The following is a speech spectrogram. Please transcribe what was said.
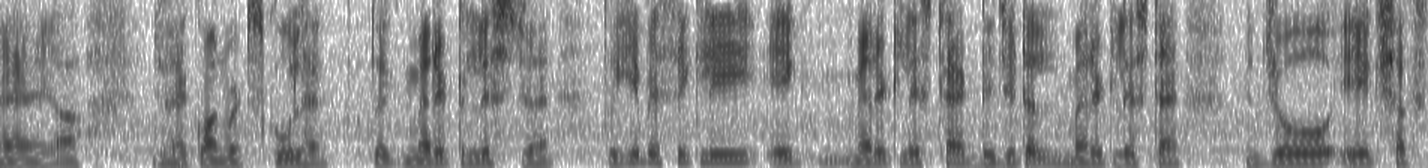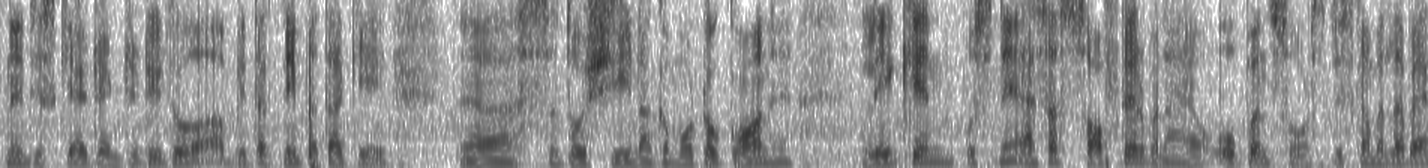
ہے یا جو ہے کانوینٹ اسکول ہے، تو ایک میرٹ لسٹ جو ہے، تو یہ بیسکلی ایک میرٹ لسٹ ہے ڈیجیٹل میرٹ لسٹ ہے، جو ایک شخص نے جس کی آئیڈینٹی تو ابھی تک نہیں پتہ کہ ستوشی ناکاموٹو کون ہے۔ لیکن اس نے ایسا سافٹ ویئر بنایا اوپن سورس جس کا مطلب ہے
